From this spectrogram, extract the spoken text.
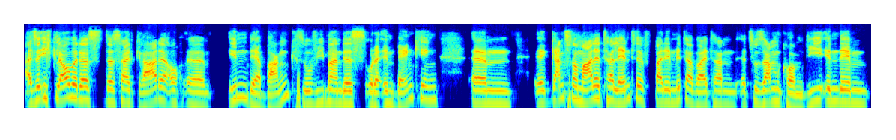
Also ich glaube, dass das halt gerade auch äh, in der Bank, so wie man das oder im Banking ähm, äh, ganz normale Talente bei den Mitarbeitern äh, zusammenkommen, die in dem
